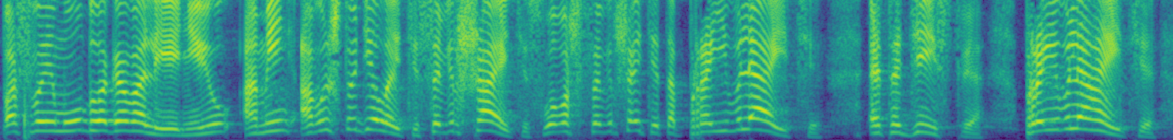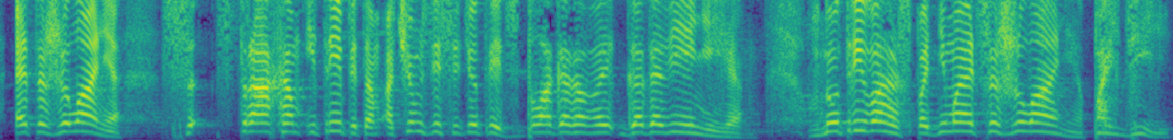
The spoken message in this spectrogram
по своему благоволению. Аминь. А вы что делаете? Совершаете. Слово «совершаете» – это проявляете это действие. Проявляете это желание с страхом и трепетом. О чем здесь идет речь? С благоговением. Внутри вас поднимается желание. Пойди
